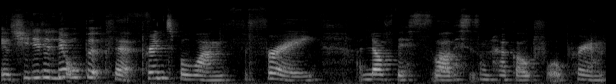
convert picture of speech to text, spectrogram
It, she did a little booklet, printable one, for free. I love this. Well, this is on her gold foil print.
